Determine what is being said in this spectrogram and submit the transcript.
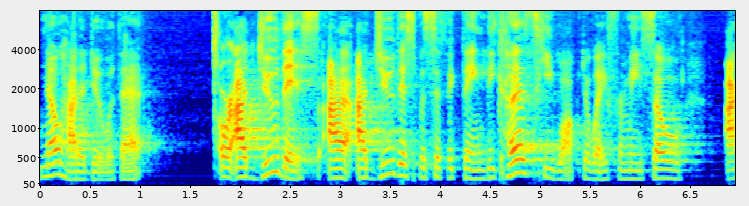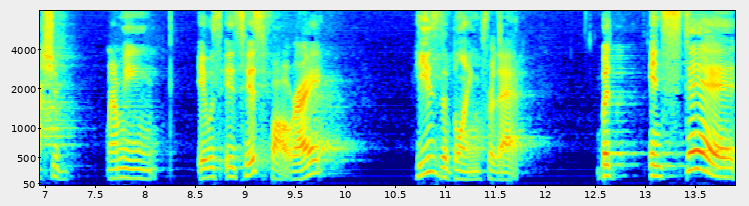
know how to deal with that or I do this, I, I do this specific thing because he walked away from me. So I should, I mean, it was it's his fault, right? He's the blame for that. But instead,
